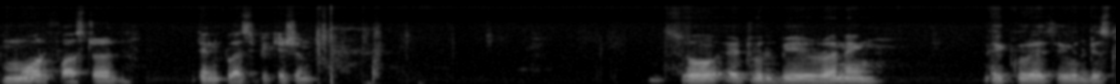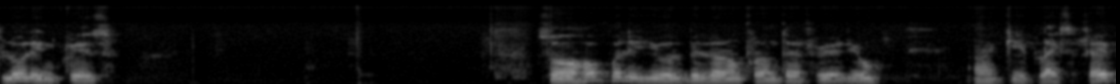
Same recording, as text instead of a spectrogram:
more faster than classification. So it will be running accuracy will be slowly increase. So hopefully you will be learn from that video uh, keep like subscribe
